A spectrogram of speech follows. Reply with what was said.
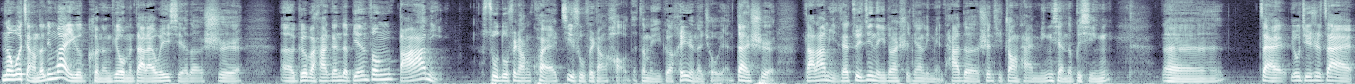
那我讲的另外一个可能给我们带来威胁的是，呃，哥本哈根的边锋达拉米，速度非常快，技术非常好的这么一个黑人的球员。但是达拉米在最近的一段时间里面，他的身体状态明显的不行。呃，在尤其是在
